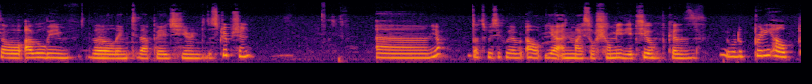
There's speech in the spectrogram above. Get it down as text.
So I will leave the link to that page here in the description. And yeah, that's basically. Every- oh yeah, and my social media too, because it would pretty help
